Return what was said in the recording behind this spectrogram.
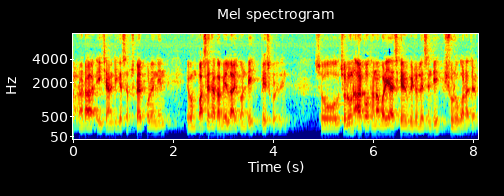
আপনারা এই চ্যানেলটিকে সাবস্ক্রাইব করে নিন এবং পাশে থাকা বেল আইকনটি প্রেস করে দিন। সো চলুন আর কথা না বাড়িয়ে আজকের ভিডিও লেসনটি শুরু করা যাক।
